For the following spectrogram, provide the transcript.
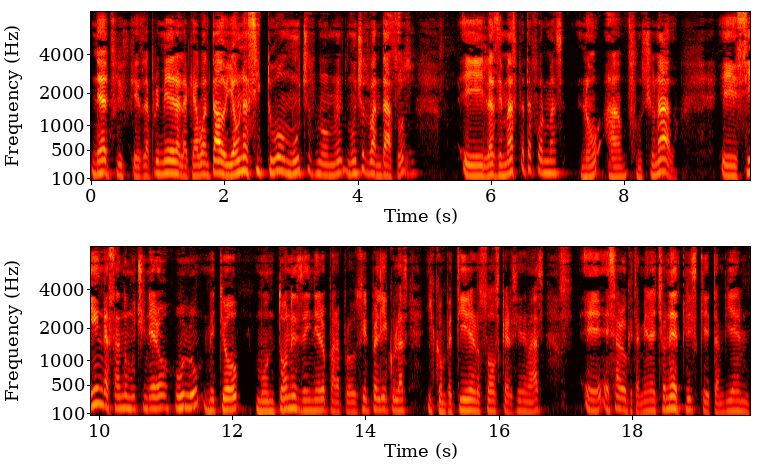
Netflix, que es la primera, la que ha aguantado, y aún así tuvo muchos, muchos bandazos, Sí. y las demás plataformas no han funcionado. Eh, siguen gastando mucho dinero. Hulu metió montones de dinero para producir películas y competir en los Oscars y demás. Eh, es algo que también ha hecho Netflix, que también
